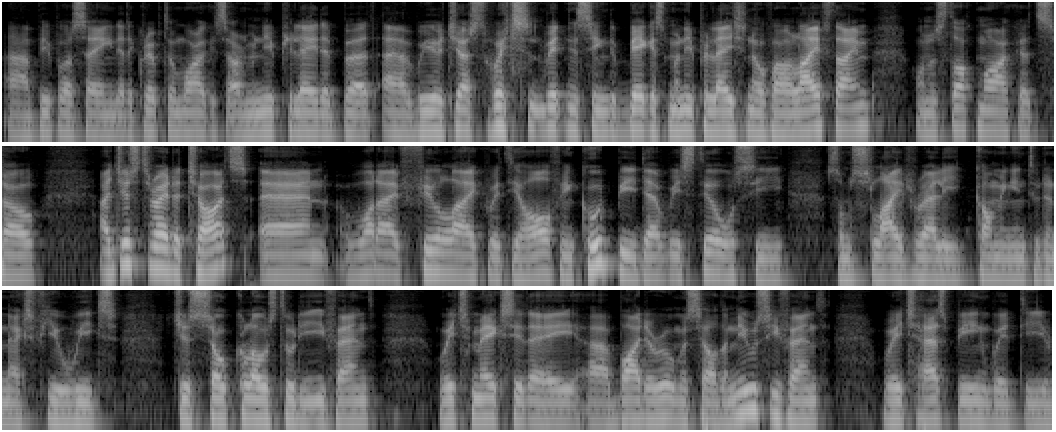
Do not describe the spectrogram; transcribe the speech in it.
Uh, people are saying that the crypto markets are manipulated, but uh, we are just witnessing the biggest manipulation of our lifetime on the stock market. So I just trade the charts and what I feel like with the halving could be that we still see some slight rally coming into the next few weeks, just so close to the event, which makes it a uh, buy the rumor, sell the news event, which has been with the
